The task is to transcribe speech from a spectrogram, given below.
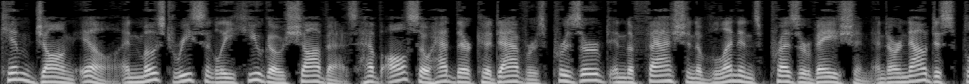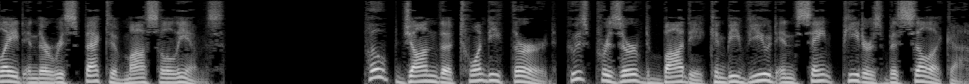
Kim Jong-il and most recently Hugo Chavez have also had their cadavers preserved in the fashion of Lenin's preservation and are now displayed in their respective mausoleums. Pope John XXIII, whose preserved body can be viewed in St. Peter's Basilica.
